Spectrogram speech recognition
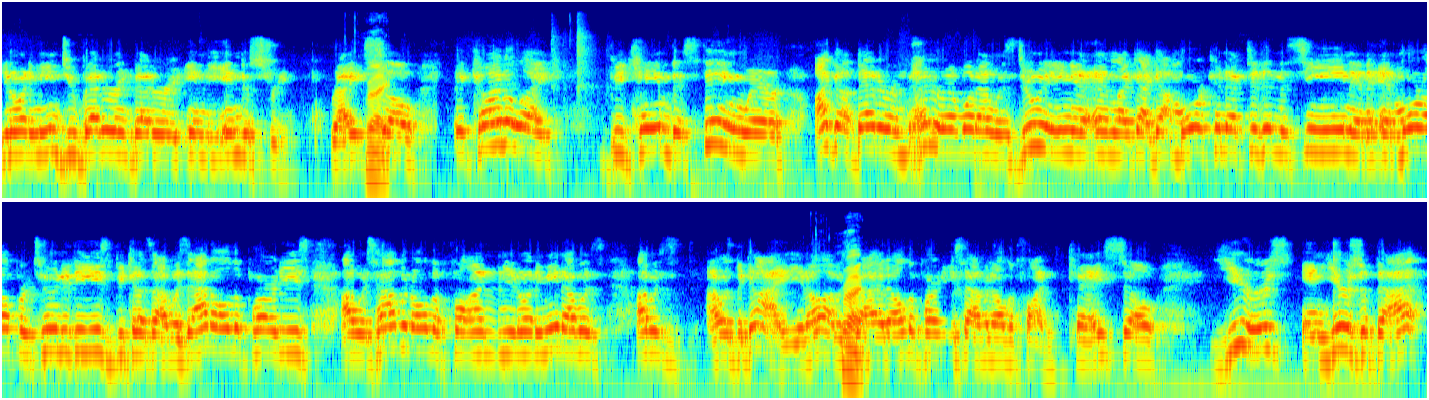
you know what I mean, do better and better in the industry right? right. So it kind of like became this thing where I got better and better at what I was doing, and, and, like I got more connected in the scene and, and more opportunities because I was at all the parties, I was having all the fun. You know what I mean? I was I was I was the guy. You know, I was right. guy at all the parties having all the fun. Okay, so years and years of that.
